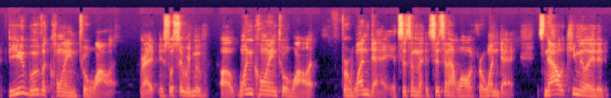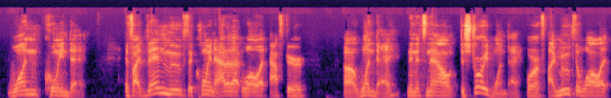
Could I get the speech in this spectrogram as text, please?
if you move a coin to a wallet, right? So let's say we move uh, one coin to a wallet for one day. It sits in the, it sits in that wallet for one day. It's now accumulated one coin day. If I then move the coin out of that wallet after uh, one day, then it's now destroyed one day. Or if I move the wallet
